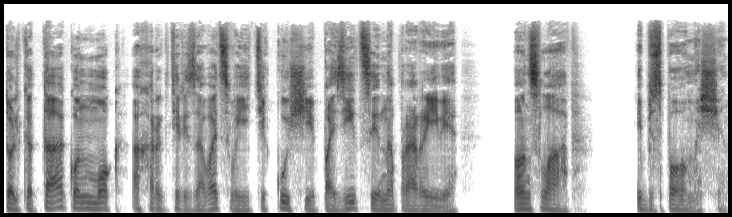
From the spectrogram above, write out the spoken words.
Только так он мог охарактеризовать свои текущие позиции на прорыве. Он слаб и беспомощен.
